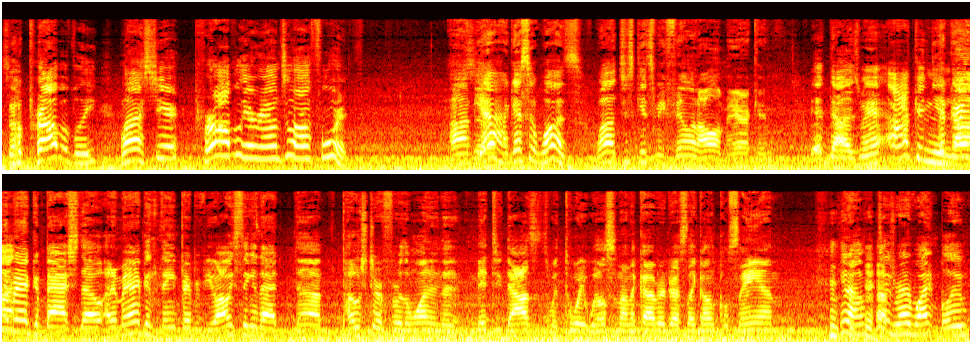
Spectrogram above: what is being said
so probably last year, probably around July 4th. Um, So- Yeah, I guess it was. Well, it just gets me feeling all American. It does, man. How can you The not? Great American Bash, though, an American themed pay per view. I always think of that uh, poster for the one in the mid 2000s with Torrie Wilson on the cover, dressed like Uncle Sam. You know, just red, white, and blue.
